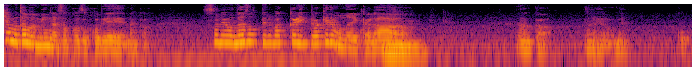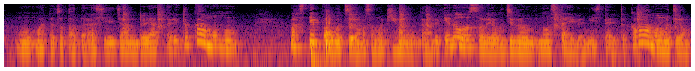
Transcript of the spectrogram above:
でも多分みんなそこそこでなんかそれをなぞってるばっかりってわけでもないから、うん。なんかなんやろうね。こうもうまたちょっと新しいジャンルやったりとかもうほん、まあ、ステップはもちろんその基本があるけどそれを自分のスタイルにしたりとかは、まあ、もちろん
